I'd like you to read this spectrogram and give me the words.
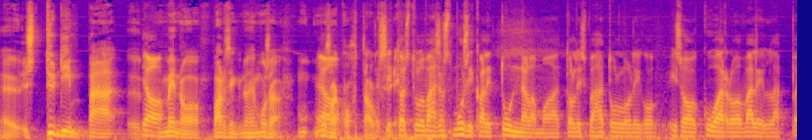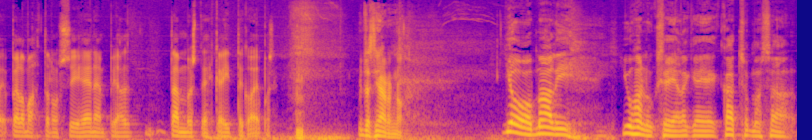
eh, stydimpää eh, Joo. menoa, varsinkin noihin musa, musakohtauksiin. Sitten olisi tullut vähän semmoista musikaalitunnelmaa, että olisi vähän tullut niinku iso kuoroa välillä, pelmahtanut siihen enemmän ja tämmöistä ehkä itse kaipasin. Mitäs Jarno? Joo, mä olin juhannuksen jälkeen katsomassa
